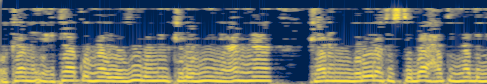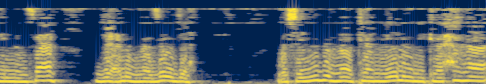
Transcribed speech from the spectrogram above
وكان اعتاقها يزيل ملك اليمين عنها كان من ضرورة استباحة هذه المنفعة جعلها زوجة. وسيدها كان يلي نكاحها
